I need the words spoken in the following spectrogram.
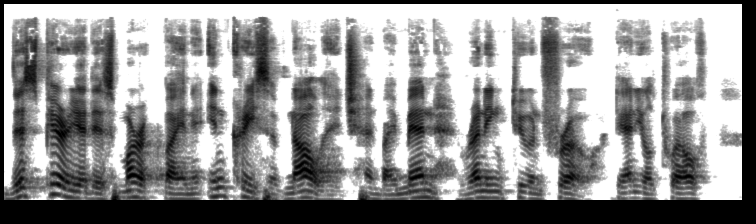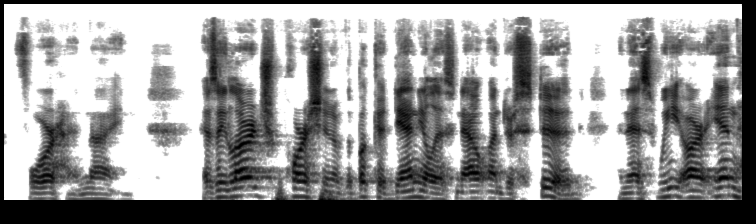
This period is marked by an increase of knowledge and by men running to and fro. Daniel 12, 4 and 9. As a large portion of the book of Daniel is now understood, and as we are in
